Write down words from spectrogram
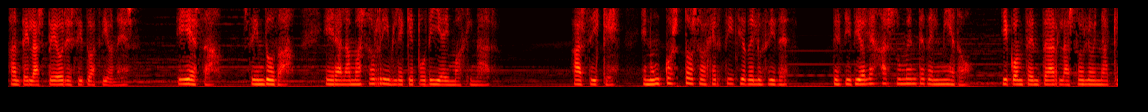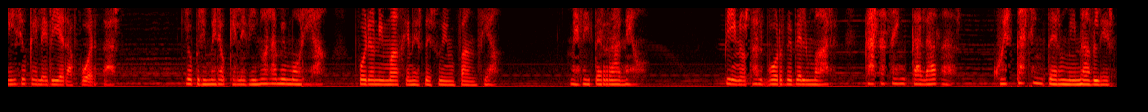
ante las peores situaciones. Y esa, sin duda, era la más horrible que podía imaginar. Así que, en un costoso ejercicio de lucidez, decidió alejar su mente del miedo y concentrarla solo en aquello que le diera fuerzas. Lo primero que le vino a la memoria fueron imágenes de su infancia. Mediterráneo. Pinos al borde del mar, casas encaladas, cuestas interminables.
